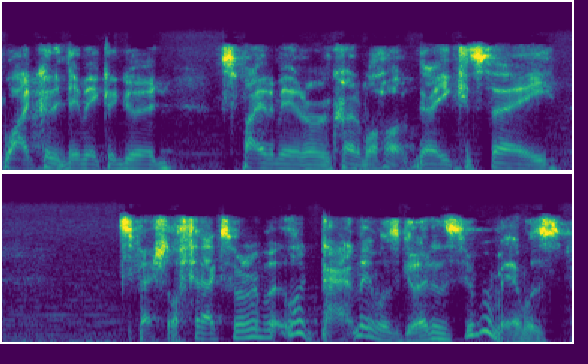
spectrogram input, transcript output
Why couldn't they make a good Spider Man or Incredible Hulk? Now you can say special effects or whatever, but look, Batman was good and Superman was.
